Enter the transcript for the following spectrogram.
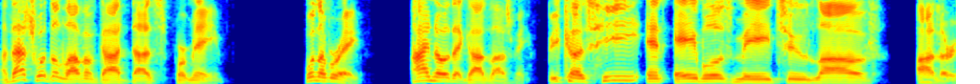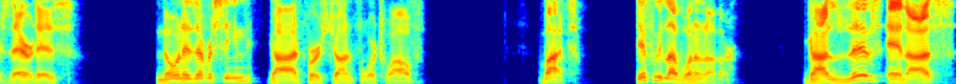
Now, that's what the love of God does for me. Well, number eight, I know that God loves me because he enables me to love others. There it is. No one has ever seen God, 1 John 4 12. But if we love one another, God lives in us,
